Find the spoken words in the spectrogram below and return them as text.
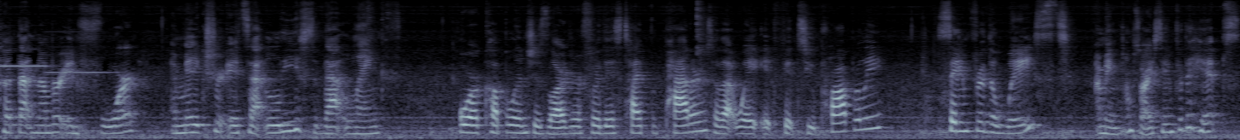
Cut that number in four and make sure it's at least that length or a couple inches larger for this type of pattern so that way it fits you properly. Same for the waist. I mean, I'm sorry, same for the hips.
